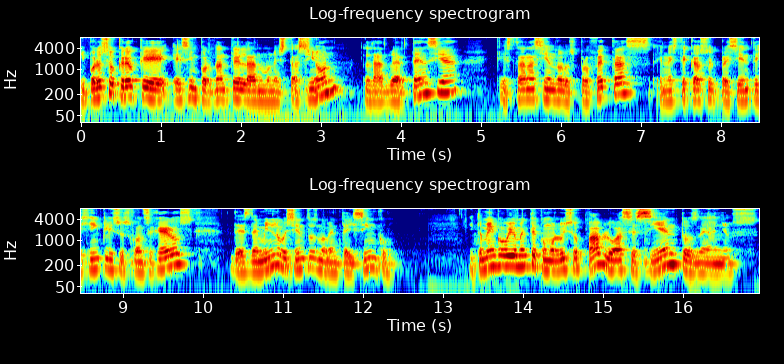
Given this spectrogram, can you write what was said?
y por eso creo que es importante la amonestación, la advertencia que están haciendo los profetas, en este caso el presidente Hinckley y sus consejeros, desde 1995. Y también obviamente como lo hizo Pablo hace cientos de años.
